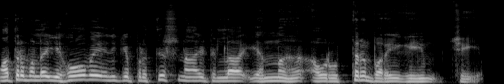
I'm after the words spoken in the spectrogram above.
മാത്രമല്ല യഹോവ എനിക്ക് പ്രത്യക്ഷനായിട്ടില്ല എന്ന് അവർ ഉത്തരം പറയുകയും ചെയ്യും.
